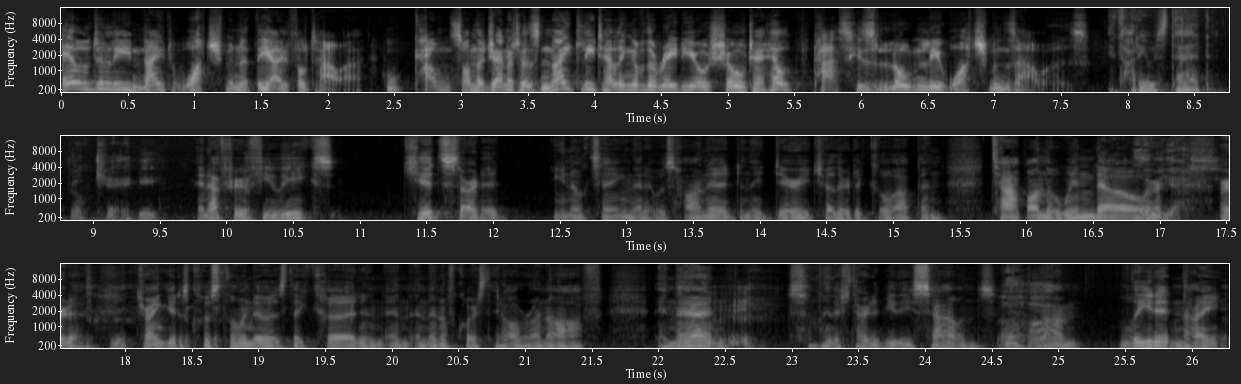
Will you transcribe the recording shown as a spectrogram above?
elderly night watchman at the Eiffel Tower, who counts on the janitor's nightly telling of the radio show to help pass his lonely watchman's hours. They thought he was dead. Okay. And after a few weeks, kids started you know, saying that it was haunted, and they dare each other to go up and tap on the window Oh, or, yes. or to try and get as close to the window as they could, and, and, and then, of course, they'd all run off. And then suddenly there started to be these sounds. Uh-huh. Um, late at night,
